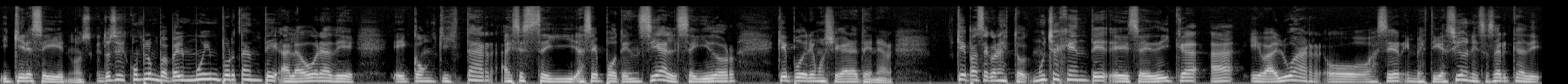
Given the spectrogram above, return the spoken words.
y quiere seguirnos. Entonces cumple un papel muy importante a la hora de eh, conquistar a ese, a ese potencial seguidor que podremos llegar a tener. ¿Qué pasa con esto? Mucha gente eh, se dedica a evaluar o hacer investigaciones acerca de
